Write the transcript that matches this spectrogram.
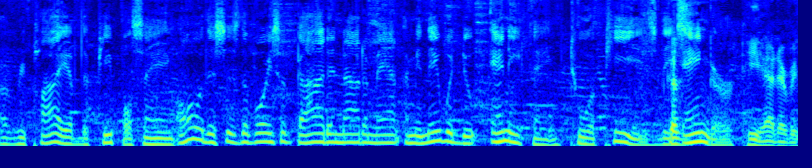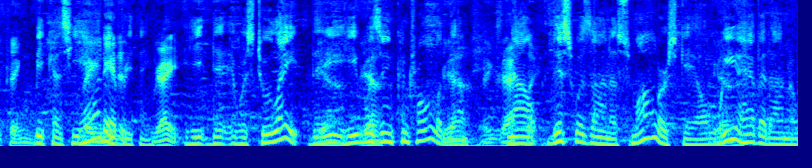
uh, reply of the people saying, "Oh, this is the voice of God and not a man." I mean, they would do anything to appease the anger he had everything because he had needed. everything. Right. He, it was too late. They, Yeah, he was yeah. in control of Yeah, them. exactly. Now, this was on a smaller scale. We have it on a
